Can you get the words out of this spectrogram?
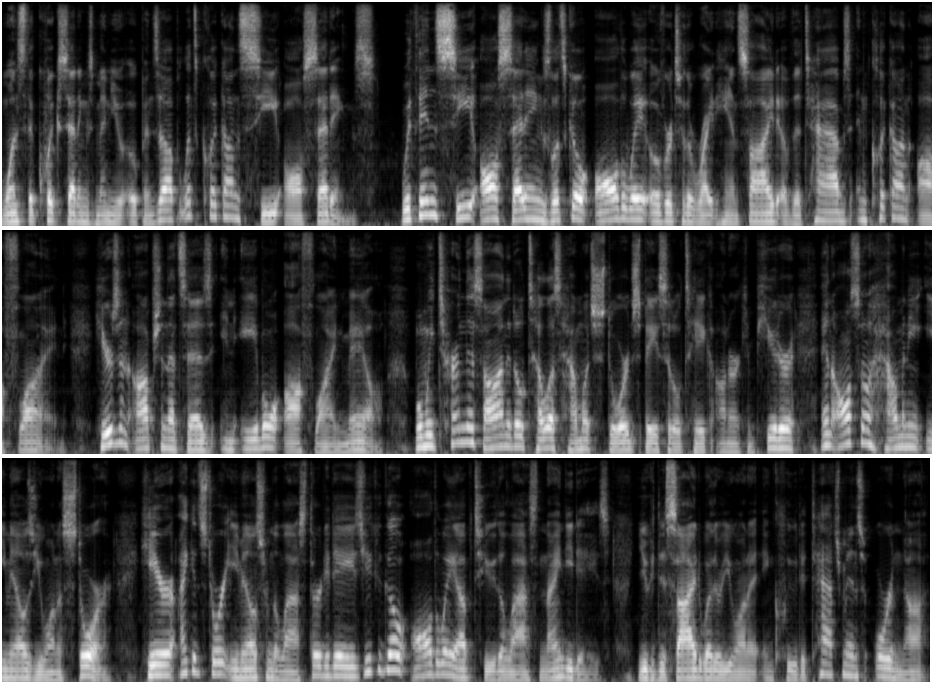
Once the quick settings menu opens up, let's click on see all settings. Within See All Settings, let's go all the way over to the right-hand side of the tabs and click on Offline. Here's an option that says Enable Offline Mail. When we turn this on, it'll tell us how much storage space it'll take on our computer and also how many emails you want to store. Here, I could store emails from the last 30 days. You could go all the way up to the last 90 days. You could decide whether you want to include attachments or not.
